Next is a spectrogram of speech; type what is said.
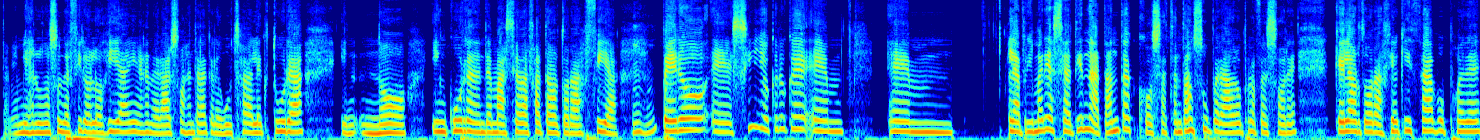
También mis alumnos son de filología y en general son gente a la que le gusta la lectura y no incurren en demasiada falta de ortografía. Pero eh, sí, yo creo que em, em, la primaria se atiende a tantas cosas, están tan superados los profesores, que la ortografía quizá pues, puede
